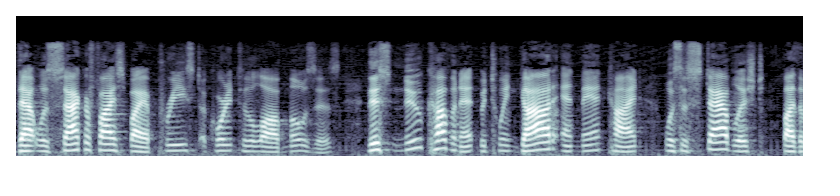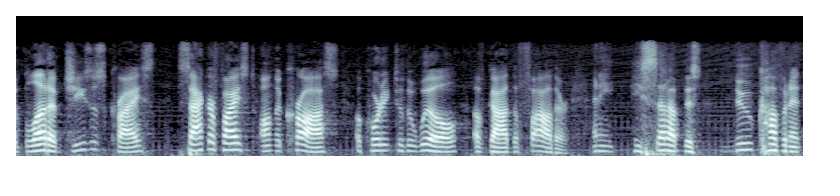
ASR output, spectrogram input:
that was sacrificed by a priest according to the law of Moses. This new covenant between God and mankind was established by the blood of Jesus Christ, sacrificed on the cross according to the will of God the Father. And he, he set up this new covenant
